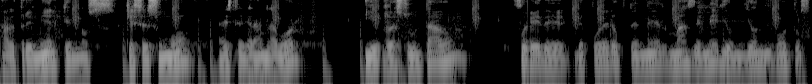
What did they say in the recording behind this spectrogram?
al Premier que, nos, que se sumó a esta gran labor y el resultado fue de, de poder obtener más de medio millón de votos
